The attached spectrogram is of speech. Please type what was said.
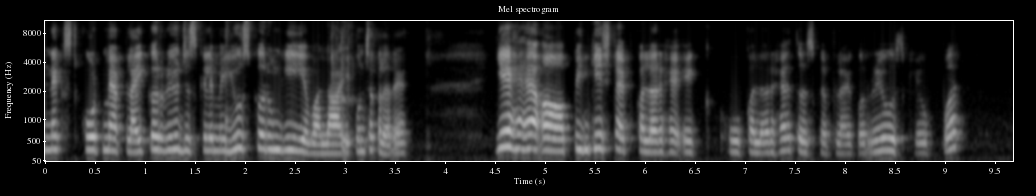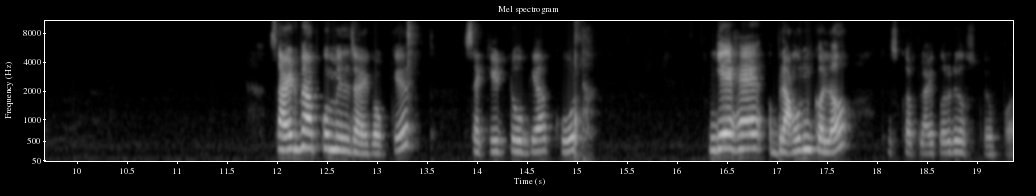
नेक्स्ट कोट मैं अप्लाई कर रही हूँ जिसके लिए मैं यूज़ करूँगी ये वाला ये कौन सा कलर है? ये है पिंकिश टाइप कलर है एक वो कलर है तो इसको अप्लाई कर रही हूँ उसके ऊपर। साइड में आपको मिल जाएगा ओके सेकेंड हो गया कोट ये है ब्राउन कलर तो इसको अप्लाई कर रही हूँ उसके ऊपर।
